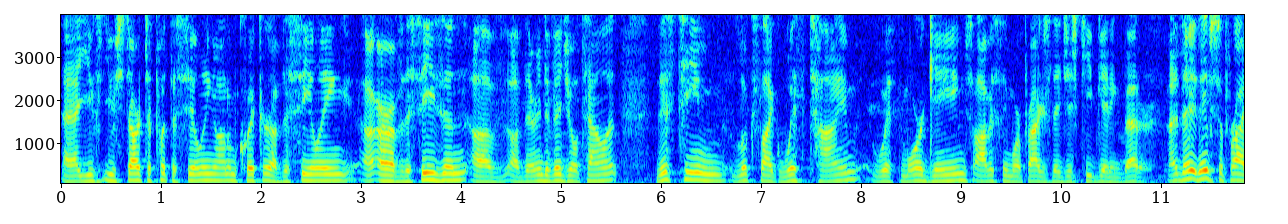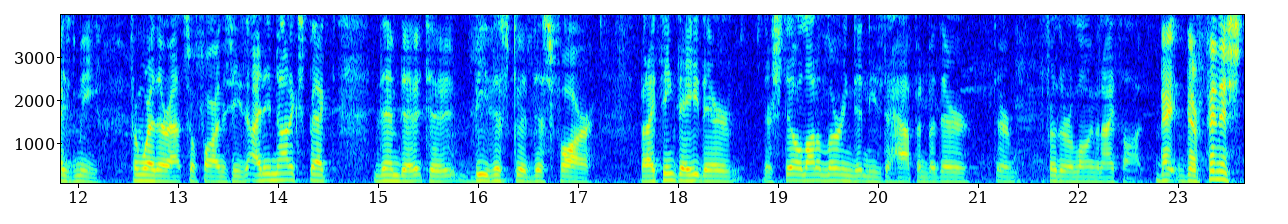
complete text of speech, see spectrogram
uh, you, you start to put the ceiling on them quicker of the ceiling uh, or of the season of, of their individual talent. This team looks like with time, with more games, obviously more practice, they just keep getting better. Uh, they, they've surprised me from where they're at so far in the season. I did not expect them to, to be this good this far, but I think they, they're, there's still a lot of learning that needs to happen, but they're, they're further along than I thought. They, they're finished.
